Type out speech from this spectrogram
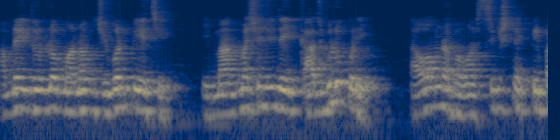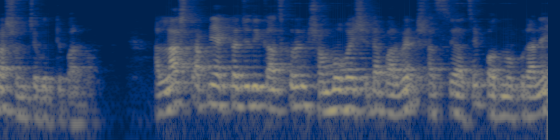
আমরা এই দুর্লভ মানব জীবন পেয়েছি, এই মাঘ মাসে যদি এই কাজগুলো করি, তাও আমরা ভগবান শ্রীকৃষ্ণের কৃপা সঞ্চয় করতে পারব। আর লাস্ট আপনি একটা যদি কাজ করেন, সম্ভব হয় সেটা পারবেন। শাস্ত্রে আছে পদ্মপুরাণে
